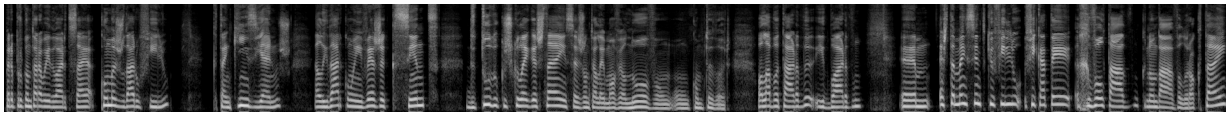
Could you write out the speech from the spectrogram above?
para perguntar ao Eduardo Sá como ajudar o filho, que tem 15 anos, a lidar com a inveja que sente de tudo o que os colegas têm, seja um telemóvel novo ou um, um computador. Olá, boa tarde, Eduardo. Um, esta mãe sente que o filho fica até revoltado, que não dá valor ao que tem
